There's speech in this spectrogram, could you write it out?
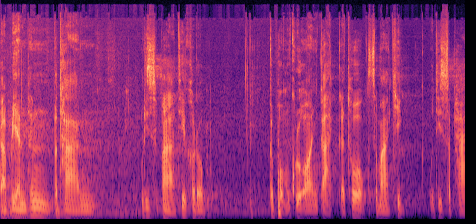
กราบเรียนท่านประธานวุฒิสภาที่เคารพกับผมครูออนกาดกระโทกสมาชิกวุฒิสภา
